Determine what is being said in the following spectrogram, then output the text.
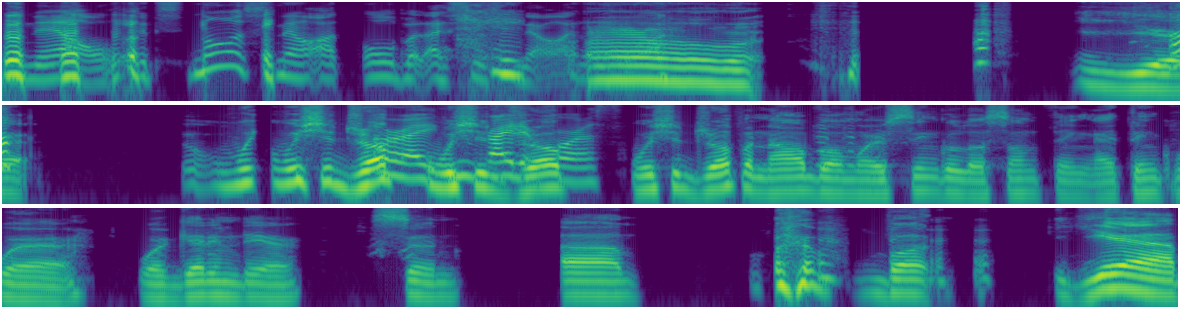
snail. It's not a snail at all, but I see a snail. I don't know why. Oh, yeah. We we should drop. Right, we should drop. We should drop an album or a single or something. I think we're we're getting there soon. Um, but yeah,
